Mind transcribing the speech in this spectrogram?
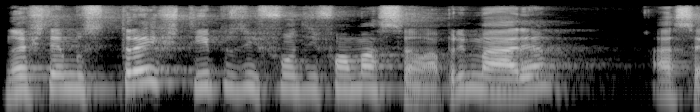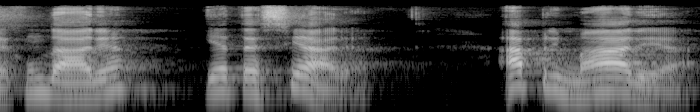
Nós temos três tipos de fonte de informação, a primária, a secundária e a terciária. A primária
